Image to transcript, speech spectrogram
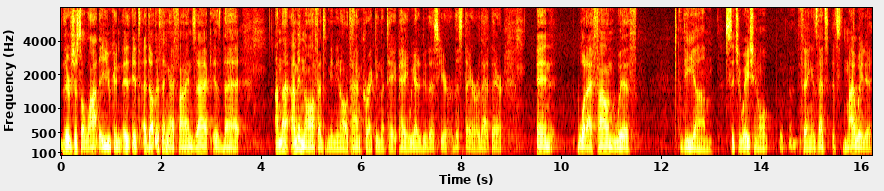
there's just a lot that you can. It, it's the other thing I find Zach is that I'm not. I'm in the offensive meeting all the time, correcting the tape. Hey, we got to do this here, or this there, or that there. And what I found with the um, situational thing is that's it's my way to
